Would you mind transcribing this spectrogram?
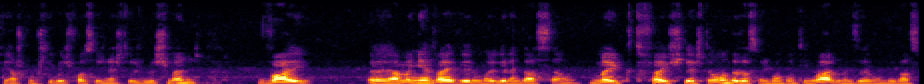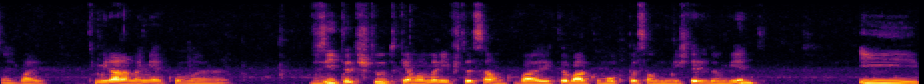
fim aos combustíveis fósseis nestas duas semanas. Vai Uh, amanhã vai haver uma grande ação, meio que de fecho desta onda. As ações vão continuar, mas a onda de ações vai terminar amanhã com uma visita de estudo, que é uma manifestação que vai acabar com uma ocupação do Ministério do Ambiente. E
